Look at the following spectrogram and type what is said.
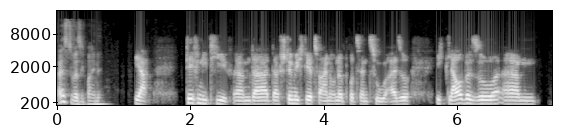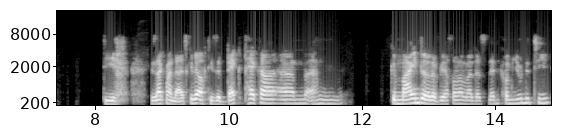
Weißt du, was ich meine? Ja, definitiv. Ähm, da, da stimme ich dir zu 100 Prozent zu. Also ich glaube so, ähm, die, wie sagt man da, es gibt ja auch diese Backpacker ähm, ähm, Gemeinde oder wie auch immer man das nennt, Community.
